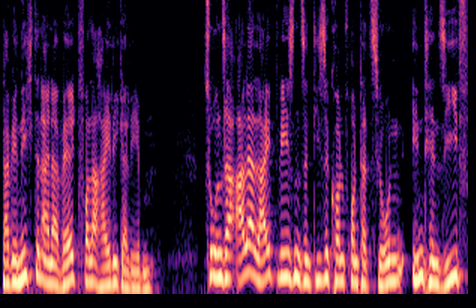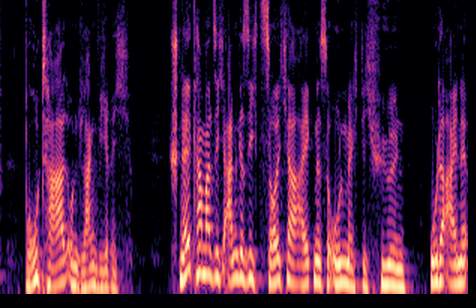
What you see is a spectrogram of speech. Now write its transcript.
da wir nicht in einer Welt voller Heiliger leben. Zu unser aller Leidwesen sind diese Konfrontationen intensiv, brutal und langwierig. Schnell kann man sich angesichts solcher Ereignisse ohnmächtig fühlen oder eine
